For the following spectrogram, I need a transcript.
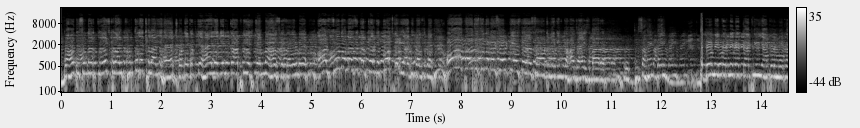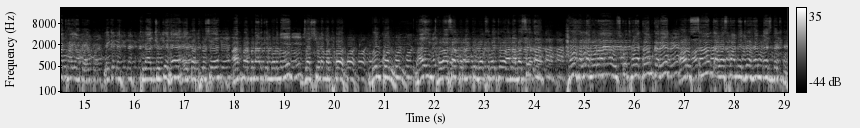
बहुत ही सुंदर तेज खिलाड़ी, फुर्तले खिलाड़ी है, छोटे कद के हैं, लेकिन काफ़ी स्टेमिना है उसके शरीर में, और सुंदर से कट करके कोच के आगे बढ़ते ही। लेकिन कहा जाए इस बार। दिशाहीन गई। दो में करने का काफ़ी यहाँ पर मौका था यहाँ पर। लेकिन फ़िलहाल चुके हैं एक बार फिर से आत्मा बनार के मोड़ में जर्सी नंबर फोर बिल्कुल। भाई थोड़ा सा कमेंट बॉक्स में जो अनावश्यक हो हल्ला हो रहा है उसको थोड़ा कम करें और शांत अवस्था में जो है मैच देखें।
